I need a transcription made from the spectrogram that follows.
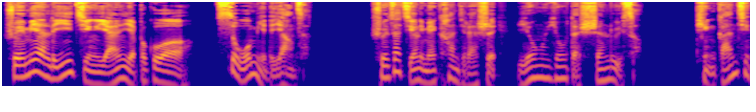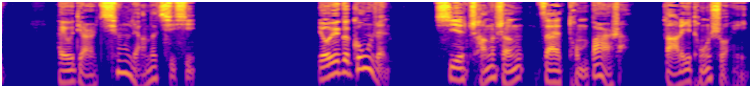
水面离井沿也不过四五米的样子，水在井里面看起来是悠悠的深绿色，挺干净，还有点清凉的气息。有一个工人。系长绳在桶把上打了一桶水，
